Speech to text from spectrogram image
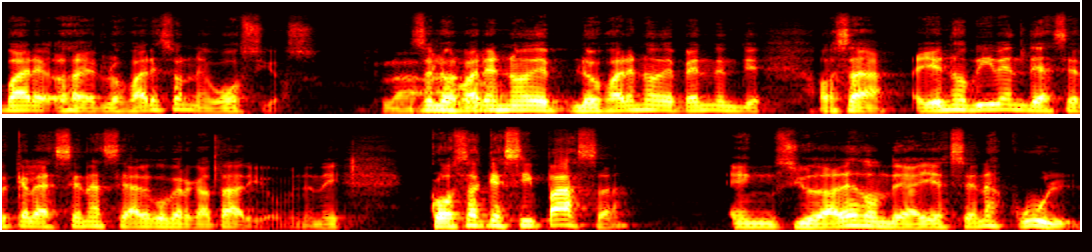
bares, o sea, los bares son negocios. Entonces los Claro. bares no, de- los bares no dependen de, o sea, ellos no viven de hacer que la escena sea algo vergatario, ¿me entendéis? Cosa que sí pasa en ciudades donde hay escenas cool,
